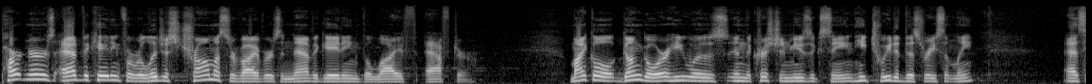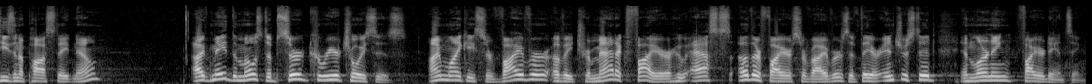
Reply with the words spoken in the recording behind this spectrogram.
partners advocating for religious trauma survivors and navigating the life after. Michael Gungor, he was in the Christian music scene. He tweeted this recently, as he's an apostate now. I've made the most absurd career choices. I'm like a survivor of a traumatic fire who asks other fire survivors if they are interested in learning fire dancing.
